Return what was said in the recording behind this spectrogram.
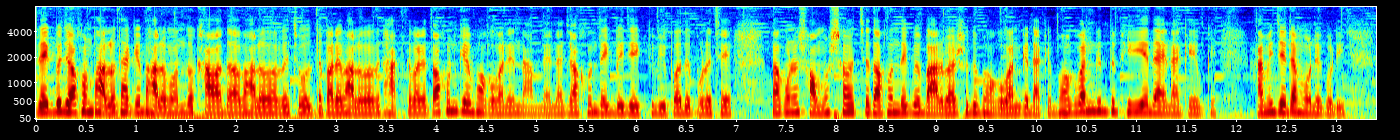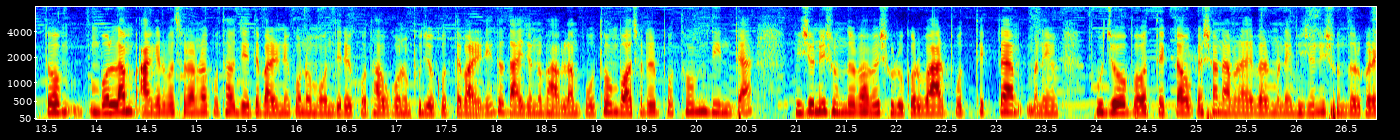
দেখবে যখন ভালো থাকে, ভালো মন্দ খাওয়া দাওয়া ভালোভাবে চলতে পারে, ভালোভাবে থাকতে পারে, তখন কেউ ভগবানের নাম নেয় না। যখন দেখবে যে একটু বিপদে পড়েছে বা কোনো সমস্যা হচ্ছে, তখন দেখবে বারবার শুধু ভগবানকে ডাকে। ভগবান কিন্তু ফিরিয়ে দেয় না কেউকে। আমি যেটা মনে করি। তো বললাম, আগের বছর আমরা কোথাও যেতে পারিনি, কোনো মন্দিরে কোথাও কোনো পুজো করতে পারিনি। তো তাই জন্য ভাবলাম, প্রথম বছরের প্রথম দিনটা ভীষণই সুন্দরভাবে শুরু করব। আর প্রত্যেকটা মানে পুজো প্রত্যেকটা ওকেশন আমরা এবার মানে ভীষণই সুন্দর করে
